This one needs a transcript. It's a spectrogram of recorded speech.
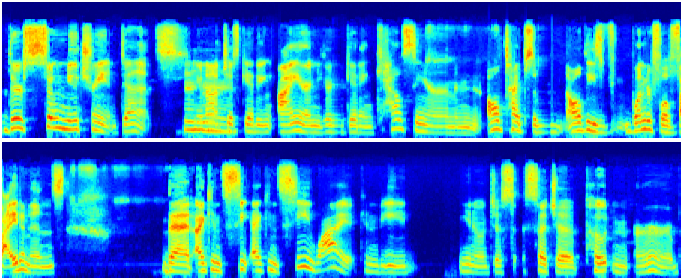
they're so nutrient dense. Mm-hmm. You're not mm-hmm. just getting iron, you're getting calcium and all types of all these wonderful vitamins that I can see I can see why it can be, you know, just such a potent herb.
